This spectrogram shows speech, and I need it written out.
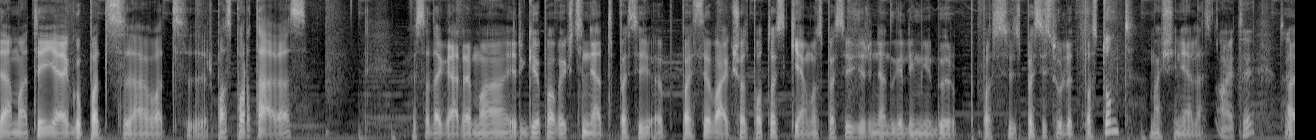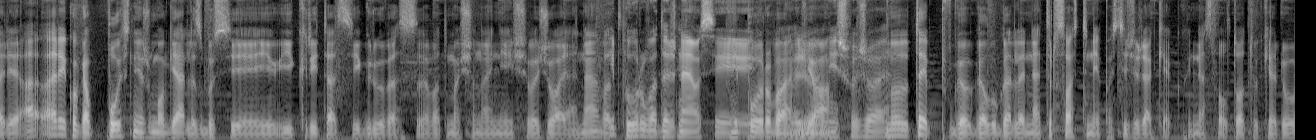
temą, tai jeigu pats vat, ir pasportavęs, visada galima irgi pavaikštinėt, pasi, pasivaikščiot po tos kiemus, pasižiūrinėt galimybių ir pasi, pasisiūlyt pastumt mašinėlės. Ai, taip. taip. Ar, į- ar į kokią pusnį žmogelis bus į, į, įkritęs, įgriuvęs, vat mašina neišvažiuoja, ne? Į Vat, purvą dažniausiai. Į purvą, jo. Neišvažiuoja. Nu taip, ga- galų gale net ir sostiniai pasižiūrėk, kiek nesfaltuotų kelių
